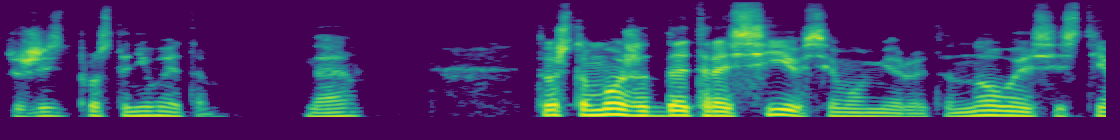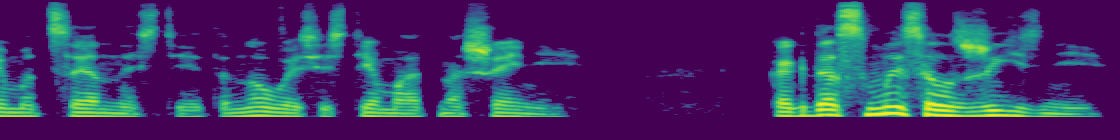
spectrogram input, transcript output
что жизнь просто не в этом. Да? То, что может дать Россия всему миру, это новая система ценностей, это новая система отношений. Когда смысл жизни,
